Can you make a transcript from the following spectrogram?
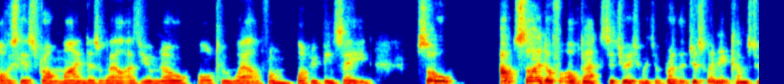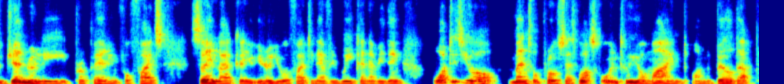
obviously a strong mind as well, as you know all too well from what we've been saying. So outside of, of that situation with your brother, just when it comes to generally preparing for fights, say like, uh, you, you know, you were fighting every week and everything, what is your mental process? What's going through your mind on the build up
